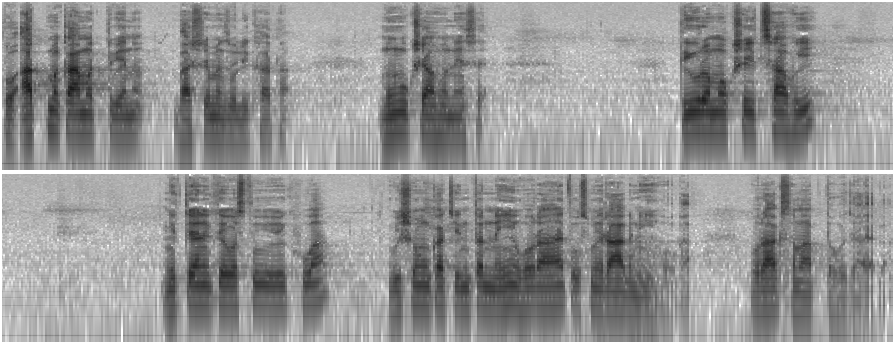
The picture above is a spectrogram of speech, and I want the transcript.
तो आत्मकामत्वेन, भाष्य में जो लिखा था, मुमुक्षा होने से तीव्र मोक्ष इच्छा हुई। नित्यानित्य वस्तु विवेक हुआ विषयों का चिंतन नहीं हो रहा है तो उसमें राग नहीं होगा। वो राग समाप्त हो जाएगा।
